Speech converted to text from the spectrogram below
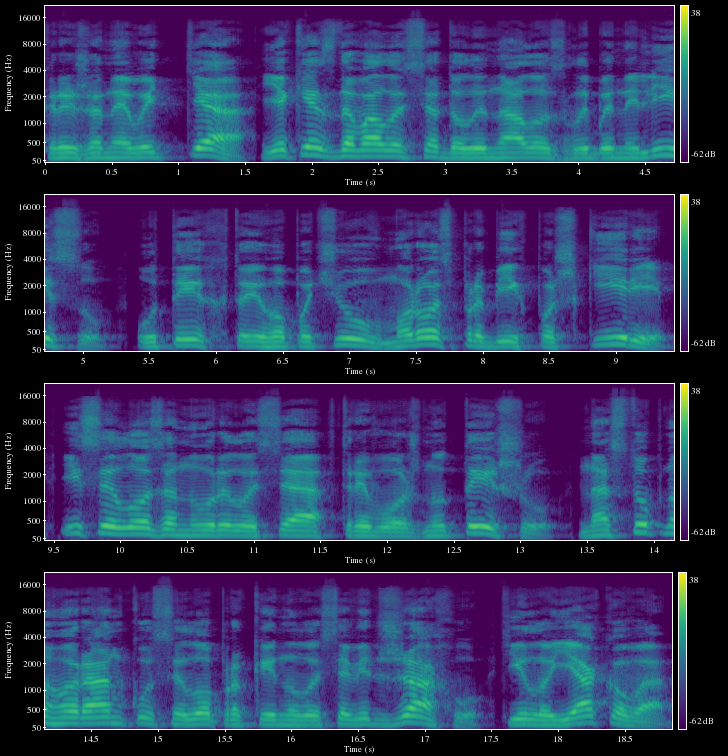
Крижане виття, яке, здавалося, долинало з глибини лісу. У тих, хто його почув, мороз пробіг по шкірі, і село занурилося в тривожну тишу. Наступного ранку село прокинулося від жаху. Тіло Якова,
